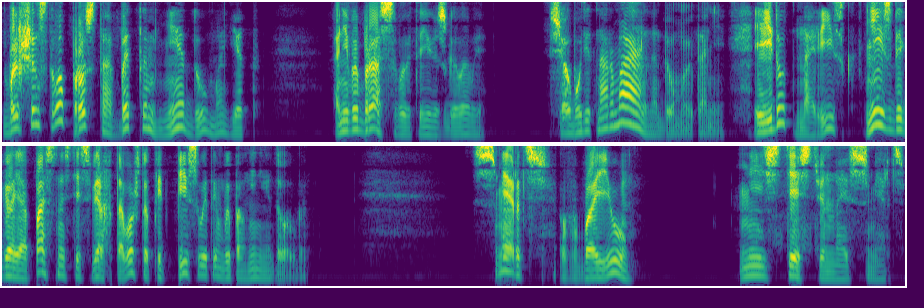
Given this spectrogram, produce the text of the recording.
Большинство просто об этом не думает. Они выбрасывают ее из головы. Все будет нормально, думают они, и идут на риск, не избегая опасности сверх того, что предписывает им выполнение долга. Смерть в бою — неестественная смерть.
